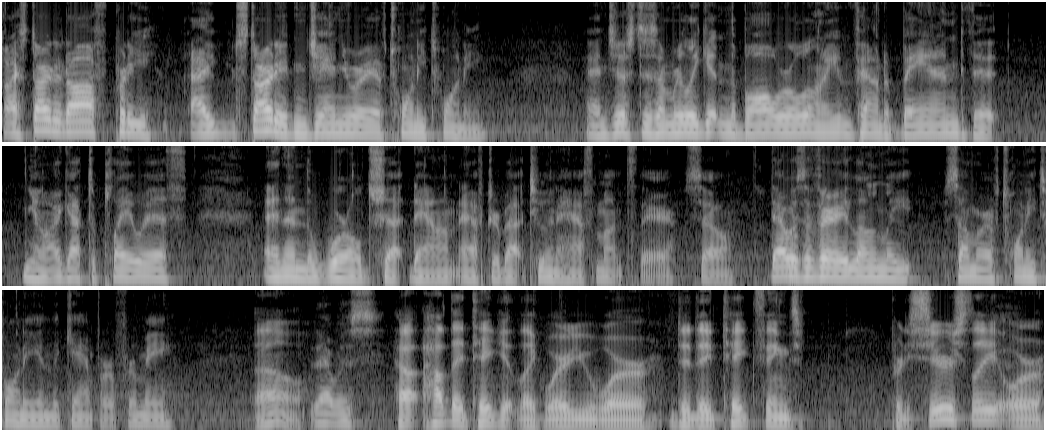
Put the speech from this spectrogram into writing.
I started off pretty. I started in January of 2020, and just as I'm really getting the ball rolling, I even found a band that, you know, I got to play with, and then the world shut down after about two and a half months there. So that was a very lonely summer of 2020 in the camper for me. Oh, That was how how'd they take it? Like where you were? Did they take things pretty seriously, or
